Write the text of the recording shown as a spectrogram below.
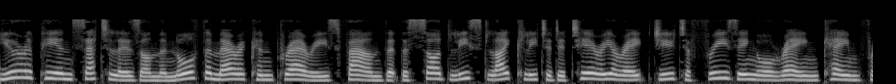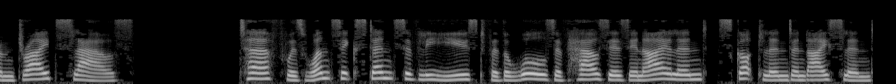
European settlers on the North American prairies found that the sod least likely to deteriorate due to freezing or rain came from dried sloughs. Turf was once extensively used for the walls of houses in Ireland, Scotland and Iceland,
